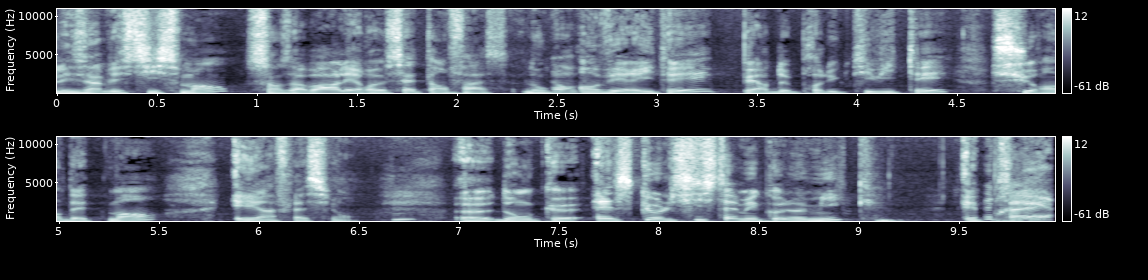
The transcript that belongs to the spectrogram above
les investissements sans avoir les recettes en face. Donc, en vérité, perte de productivité, surendettement et inflation. Hum. Euh, donc est-ce que le système économique est prêt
